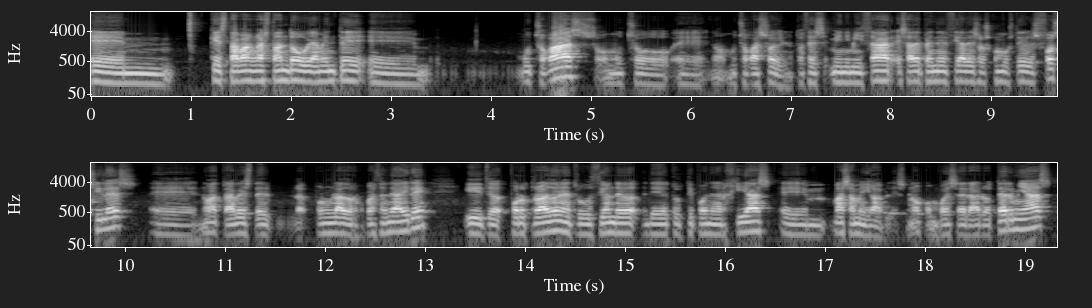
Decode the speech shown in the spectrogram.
em, que estaban gastando obviamente mucho gas o mucho, eh, no, mucho gasoil. Entonces, minimizar esa dependencia de esos combustibles fósiles eh, ¿no? a través de, por un lado, recuperación de aire y por otro lado, la introducción de, otro tipo de energías eh, más amigables, ¿no? como puede ser aerotermias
